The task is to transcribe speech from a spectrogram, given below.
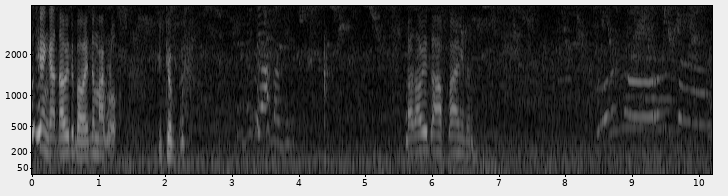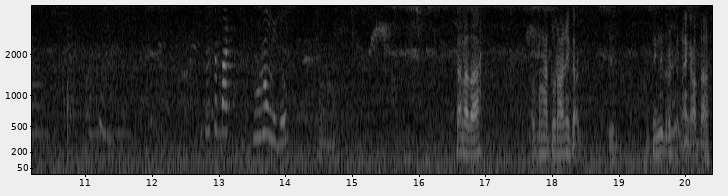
Dia nggak tahu itu bahwa itu makhluk hidup. Jadi dia apa, Bi? Nggak tahu itu apa gitu. Itu tempat burung itu. Sana ta? Oh, pengaturannya nggak. Ke sini terus naik ke atas.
